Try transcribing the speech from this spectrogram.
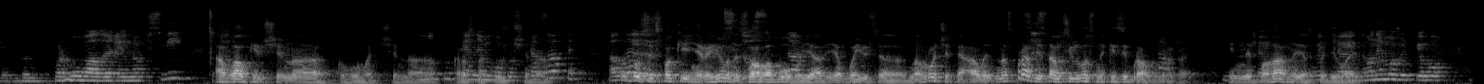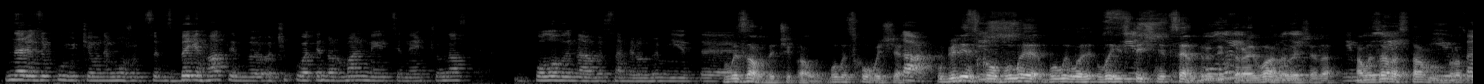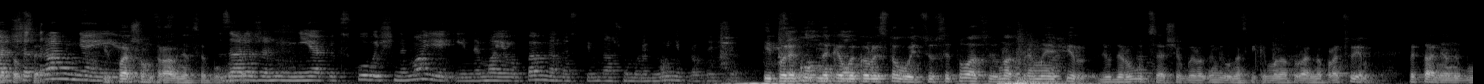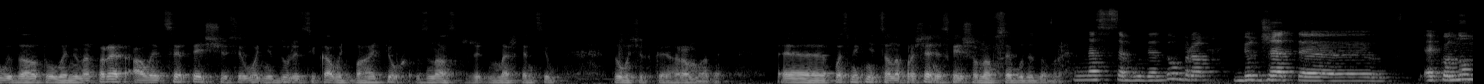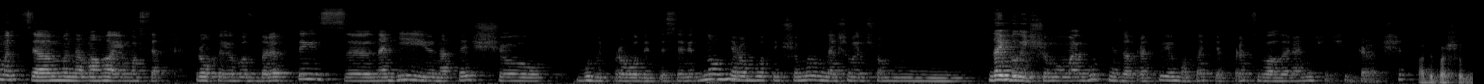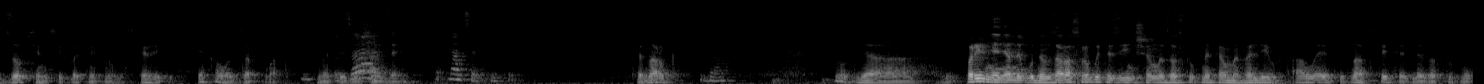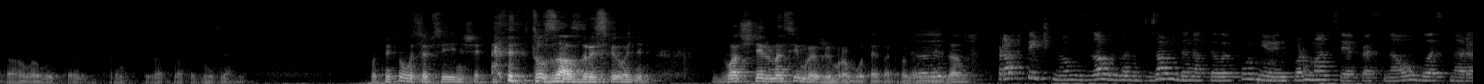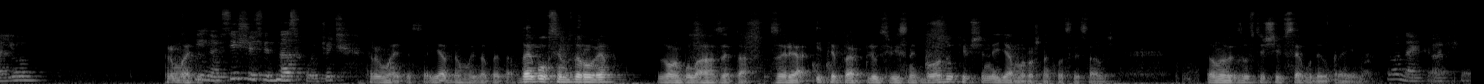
якби формували ринок свій. А Валківщина, Ковумаччина, ну тут я не можу сказати. Ну, але досить спокійні регіони, Досить, слава Богу. так. Я, я боюся наврочити, але насправді Це там сільгоспники зібрали Так. врожай. І непогано, я сподіваюся. Вони можуть його не ризикуючи, вони можуть зберігати, очікувати нормальної ціни. Якщо у нас половина, ви самі розумієте, Ми завжди чекали, були сховища. так. У Білінського ж- були, були логістичні ж центри були, Віктора Івановича, да. Але були, зараз там і розбито 1 все. травня, І 1 травня це було. Зараз же ніяких сховищ немає і немає впевненості в нашому регіоні про те, що І перекупники Самому- використовують цю ситуацію. У нас прямий ефір. Люди рвуться, щоб ви розуміли, наскільки ми натурально працюємо. Питання не були заготовлені наперед, але це те, що сьогодні дуже цікавить багатьох з нас, мешканців Золочівської громади. Е, посміхніться на прощання, скажіть, що в нас все буде добре. у нас все буде добре, бюджет е, економиться, ми намагаємося трохи його зберегти з е, надією на те, що будуть проводитися відновні роботи, що ми в найшвидшому, найближчому майбутнє запрацюємо так, як працювали раніше, ще й краще. А тепер, щоб зовсім всі посміхнулися, скажіть, яка у вас зарплата на сьогоднішній день? 15 тисяч. Це на руки? Да. Ну, для Порівняння не будемо зараз робити з іншими заступниками голів, але 15 тисяч для заступника голови це, в принципі, зарплата мізерна. Посміхнулися всі інші, хто заздрить сьогодні. 24 на 7 режим роботи, я так розумію, Е, да? Практично завжди, завжди на телефоні інформація якась на область, на район. Тримайтеся. Всі щось від нас хочуть. Тримайтеся, я тому і запитав. Дай Бог всім здоров'я. З вами була газета Зоря і тепер плюс вісник Богодухівщини. Я Морошник Василь Савич. До нових зустрічей. Все буде Україна. Всього найкращого.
